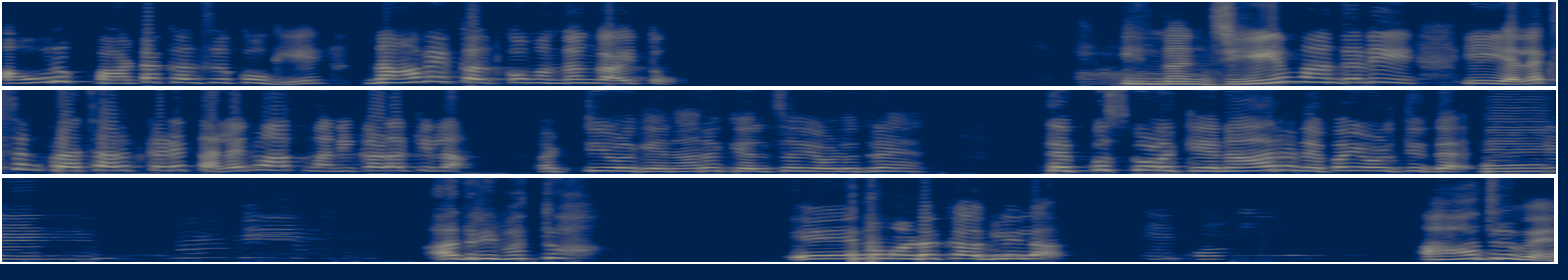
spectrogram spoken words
ಅವ್ರ ಪಾಠ ಕಲ್ಸಕ್ ಹೋಗಿ ನಾವೇ ಕಲ್ತ್ಕೊಂಡ್ ಬಂದಂಗಾಯ್ತು ಇನ್ ನನ್ ಜೀವಮಾನದಲ್ಲಿ ಈ ಎಲೆಕ್ಷನ್ ಪ್ರಚಾರದ ಕಡೆ ತಲೆನೂ ಹಾಕ್ ಮನಿ ಕಳಕಿಲ್ಲ ಅಟ್ಟಿಯೊಳಗೆ ಏನಾರ ಕೆಲ್ಸ ಹೇಳಿದ್ರೆ ತೆಪ್ಪಿಸ್ಕೊಳಕ್ ಏನಾರ ನೆಪ ಹೇಳ್ತಿದ್ದೆ. ಆದ್ರೆ ಇವತ್ತು ಏನೂ ಮಾಡಕ್ ಆಗ್ಲಿಲ್ಲ ಆದ್ರುವೆ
